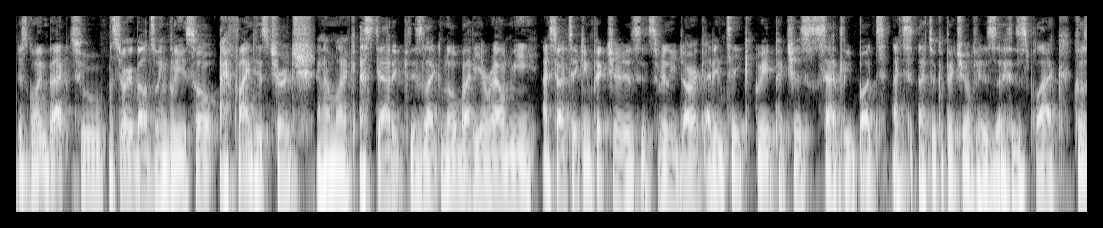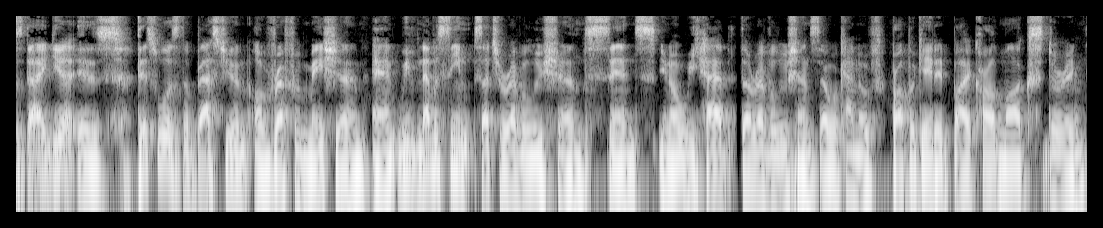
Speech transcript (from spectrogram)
just going back to a story about Zwingli. So I find his church and I'm like ecstatic. There's like nobody around me. I start taking pictures. It's really dark. I didn't take great pictures, sadly, but I, t- I took a picture of his, his plaque because the idea is this this was the bastion of reformation and we've never seen such a revolution since. You know we had the revolutions that were kind of propagated by karl marx during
